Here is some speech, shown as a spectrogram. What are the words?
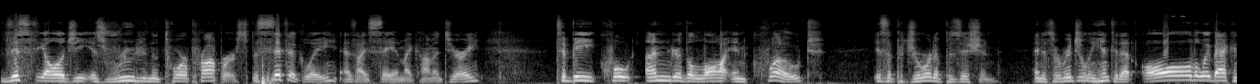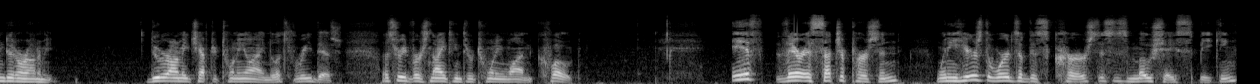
This theology is rooted in the Torah proper, specifically, as I say in my commentary, to be, quote, under the law, end quote, is a pejorative position. And it's originally hinted at all the way back in Deuteronomy. Deuteronomy chapter 29. Let's read this. Let's read verse 19 through 21. Quote, If there is such a person, when he hears the words of this curse, this is Moshe speaking,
